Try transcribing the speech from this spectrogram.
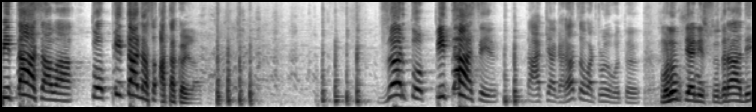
पिता असावा तो पिता नसा आता कळलं. जर तो पिता असेल तर अख्ख्या घराचं वाटोळ होतं. म्हणून त्यांनी सुधरा आधी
